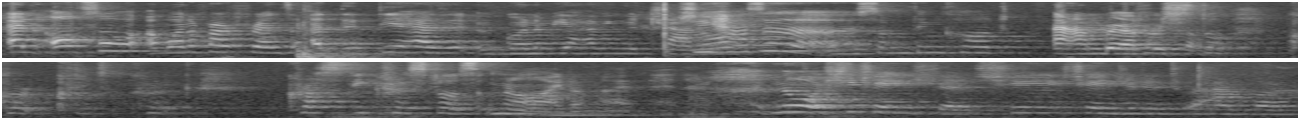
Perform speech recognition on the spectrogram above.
And also, uh, one of our friends, Aditya, has going to be having a channel. She has a uh, something called Amber crystal, Official. cr- cr- cr- crusty crystals. No, I don't know. No, she changed it. She changed it into Amber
